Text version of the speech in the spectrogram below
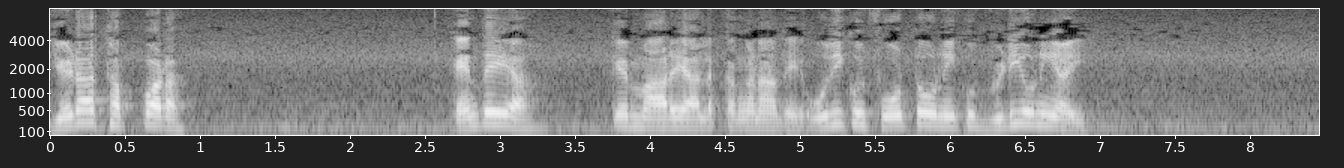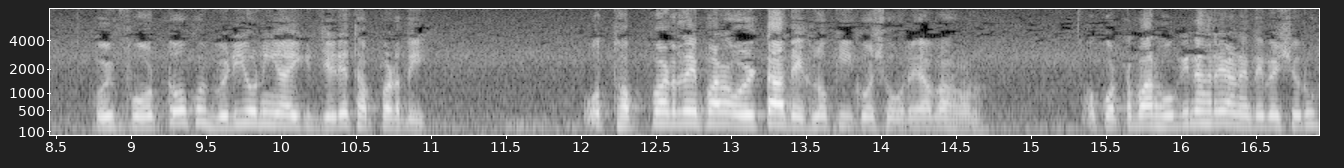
ਜਿਹੜਾ ਥੱਪੜ ਕਹਿੰਦੇ ਆ ਕਿ ਮਾਰਿਆ ਲ- ਕੰਗਣਾ ਤੇ, ਉਹਦੀ ਕੋਈ ਫੋਟੋ ਨਹੀਂ, ਕੋਈ ਵੀਡੀਓ ਨਹੀਂ ਆਈ। ਕੋਈ ਫੋਟੋ, ਕੋਈ ਵੀਡੀਓ ਨਹੀਂ ਆਈ ਜਿਹੜੇ ਥੱਪੜ ਦੀ। ਉਹ ਥੱਪੜ ਦੇ ਪਰ ਉਲਟਾ ਦੇਖ ਲਓ ਕੀ ਕੁਝ ਹੋ ਰਿਹਾ ਵਾ ਹੁਣ। ਉਹ ਕੁੱਟਮਾਰ ਹੋ ਗਈ ਨਾ ਹਰਿਆਣੇ ਦੇ ਵਿੱਚ ਸ਼ੁਰੂ।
